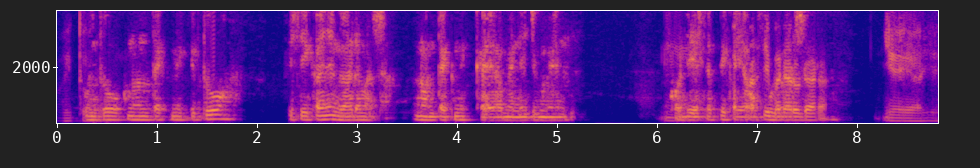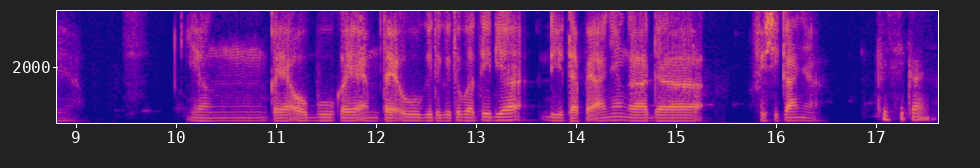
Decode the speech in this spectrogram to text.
Oh, itu. Untuk non teknik itu fisikanya nggak ada mas. Non teknik kayak manajemen. Hmm. Kalau di STP kayak Masih Mas. udara. Iya, iya, iya, iya. Yang kayak OBU, kayak MTU gitu-gitu berarti dia di TPA-nya nggak ada fisikanya. Fisikanya.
